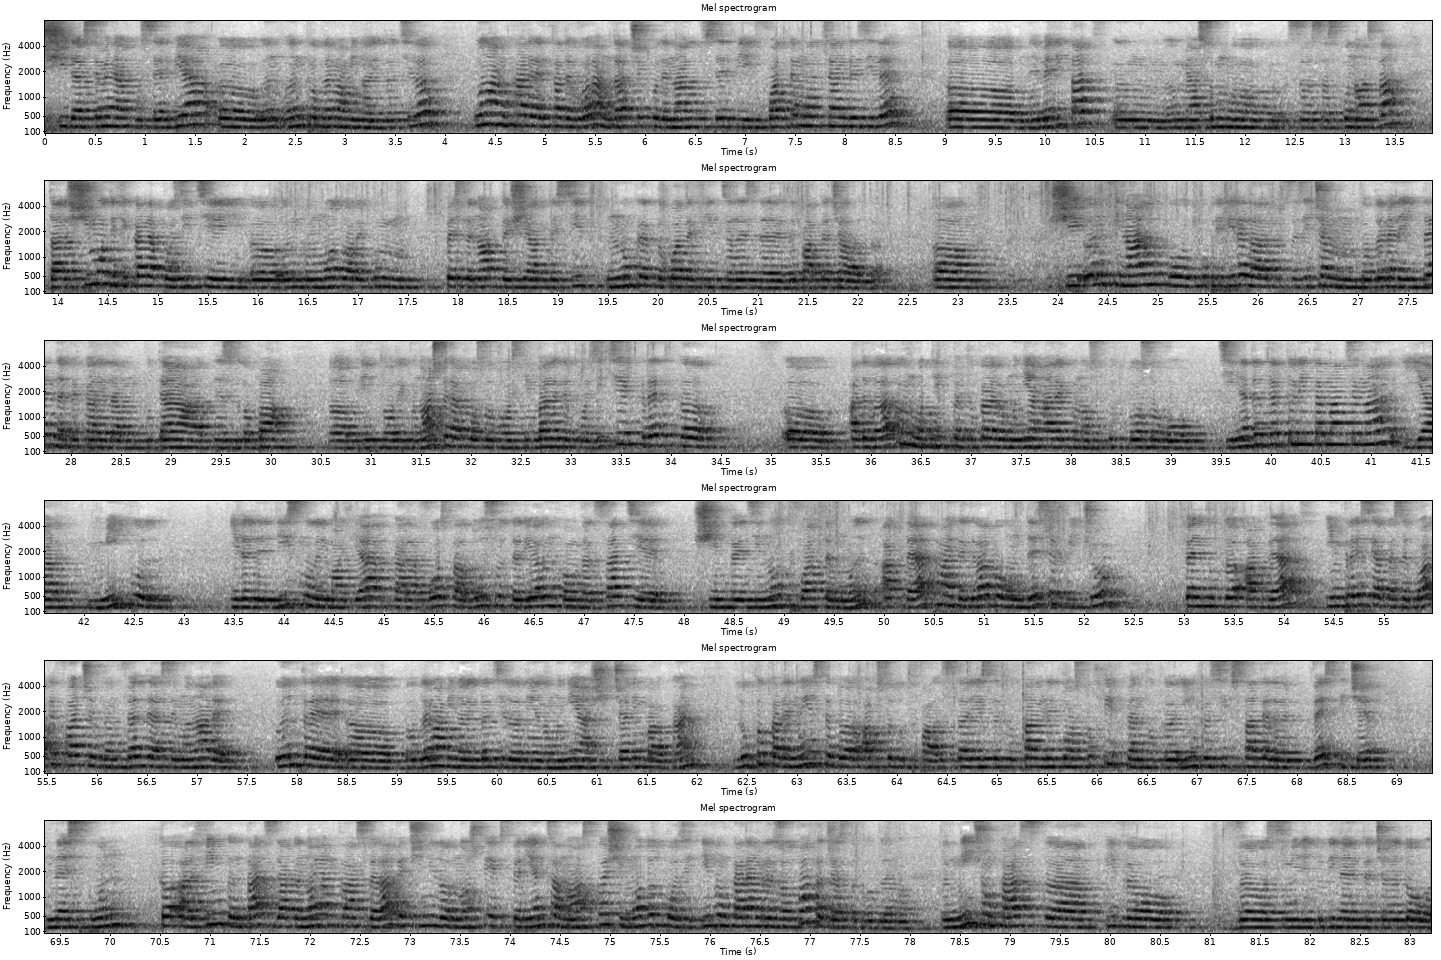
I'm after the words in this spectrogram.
și de asemenea cu Serbia uh, în, în problema minorităților, una în care, într-adevăr, am dat cecul în alb Serbiei foarte mulți ani de zile, uh, nemeritat, îmi asum uh, să, să spun asta, dar și modificarea poziției uh, într-un mod oarecum peste noapte și agresiv, nu cred că poate fi înțeles de, de partea cealaltă. Și în final, cu, cu privire la, să zicem, problemele interne pe care le-am putea dezgropa Uh, printr-o recunoaștere a Kosovo, o schimbare de poziție, cred că uh, adevăratul motiv pentru care România n-a recunoscut Kosovo ține de dreptul internațional, iar mitul irredentismului maghiar, care a fost adus ulterior în conversație și întreținut foarte mult, a creat mai degrabă un deserviciu pentru că a creat impresia că se poate face vreun fel de asemănare între uh, problema minorităților din România și cea din Balcani, lucru care nu este doar absolut fals, dar este total neconstructiv, pentru că inclusiv statele vestice ne spun că ar fi încântați dacă noi am transferat vecinilor noștri experiența noastră și modul pozitiv în care am rezolvat această problemă. În niciun caz că ar fi vreo, vreo similitudine între cele două.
